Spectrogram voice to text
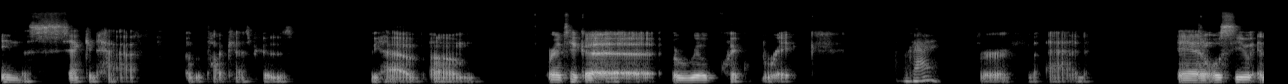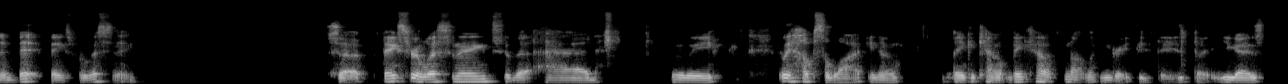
in the second half of the podcast because we have um we're gonna take a a real quick break Okay. for the ad. And we'll see you in a bit. Thanks for listening. So thanks for listening to the ad. Really, really helps a lot, you know. Bank account, bank account not looking great these days, but you guys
